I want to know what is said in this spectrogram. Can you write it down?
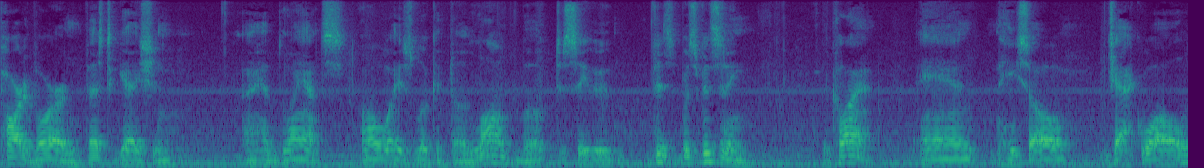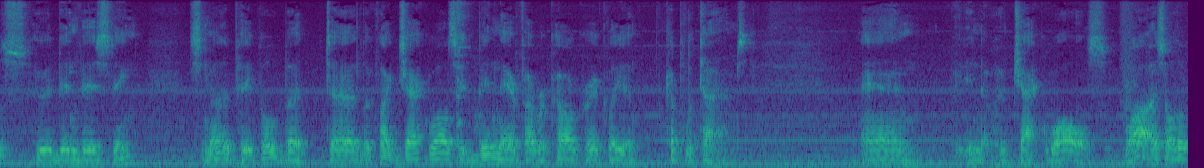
Part of our investigation, I had Lance always look at the logbook to see who was visiting the client, and he saw Jack Walls, who had been visiting, some other people, but uh, it looked like Jack Walls had been there, if I recall correctly, a couple of times. And we didn't know who Jack Walls was, although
